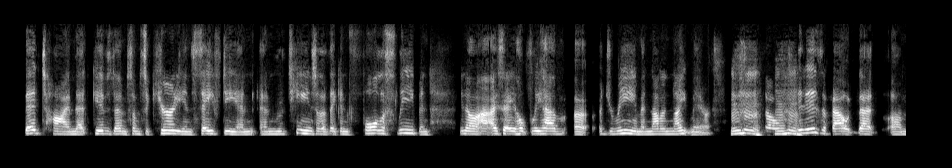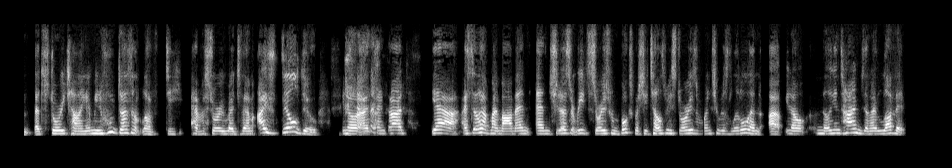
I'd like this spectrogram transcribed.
bedtime that gives them some security and safety and, and routine so that they can fall asleep and you know i, I say hopefully have a, a, dream and not a nightmare mm-hmm. so mm-hmm. It is about that um, that storytelling i mean who doesn't love to have a story read to them i still do you know I, thank god yeah i still have my mom and and she doesn't read stories from books but she tells me stories of when she was little and uh, you know a million times and i love it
